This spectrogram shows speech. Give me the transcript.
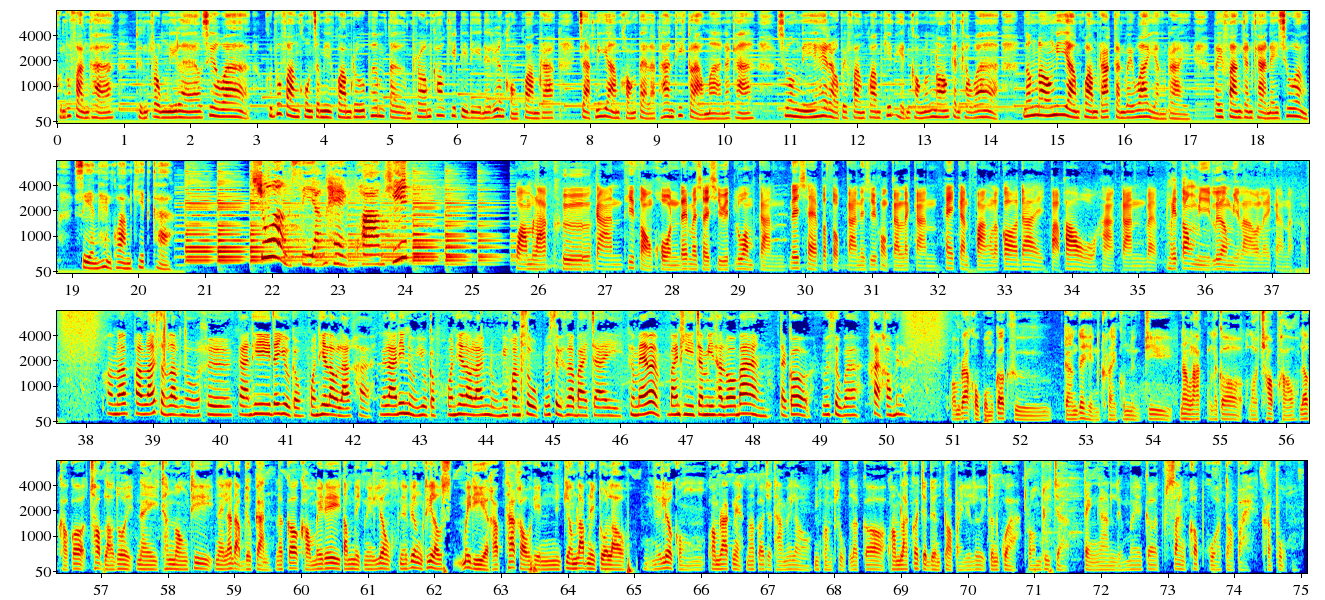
คุณผู้ฟังคะ ถึงตรงนี้แล้วเชื่อว่าคุณผู้ฟังคงจะมีความรู้เพิ่มเติม พร้อมข้อคิดดีๆ ในเรื่องของความรัก จากนิยามของแต่ละท่านที่กล่าวมานะคะ ช่วงนี้ให้เราไปฟังความคิดเห็นของน้องๆกันค่ะว่า น้องๆ นิยามความรักกันไว้ว่าอย่างไร ไปฟังกันค่ะในช่วงเสียงแห่งความคิดค่ะ ช่วงเสียงแห่งความคิด ความรักคือการที่สองคนได้มาใช้ชีวิตร่วมกัน ได้แชร์ประสบการณ์ในชีวิตของกันและกัน ให้กันฟังแล้วก็ได้ปรับเข้าหากันแบบไม่ต้องมีเรื่องมีราวอะไรกันนะครับ ความรักความรักสำหรับหนูคือการที่ได้อยู่กับคนที่เรารักค่ะ เวลาที่หนูอยู่กับคนที่เรารักหนูมีความสุขรู้สึกสบายใจ ถึงแม้แบบบางทีจะมีทะเลาะบ้าง แต่ก็รู้สึกว่าขาดเขาไม่ได้ความรักของผมก็คือ การได้เห็นใครคนหนึ่งที่น่ารัก แล้วก็เราชอบเขา แล้วเขาก็ชอบเราด้วยในทำนองที่ในระดับเดียวกัน แล้วก็เขาไม่ได้ตำหนิในเรื่องในเรื่องที่เราไม่ดีครับ ถ้าเขาเห็นยอมรับในตัวเรา ในเรื่องของความรักเนี่ยมันก็จะทำให้เรามีความสุข แล้วก็ความรักก็จะเดินต่อไปเรื่อยๆ จนกว่า พร้อมที่จะแต่งงานหรือไม่ก็สร้างครอบครัวต่อไปครับผม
